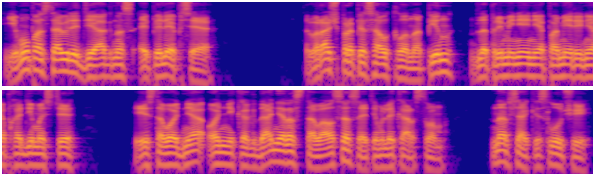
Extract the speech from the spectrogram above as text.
ему поставили диагноз эпилепсия. Врач прописал клонопин для применения по мере необходимости, и с того дня он никогда не расставался с этим лекарством. На всякий случай.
